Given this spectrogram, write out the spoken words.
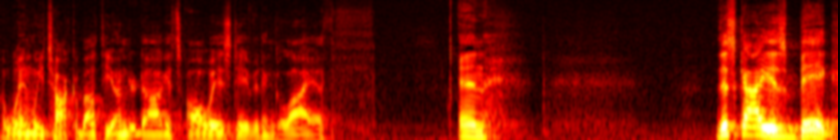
When we talk about the underdog, it's always David and Goliath. And this guy is big,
